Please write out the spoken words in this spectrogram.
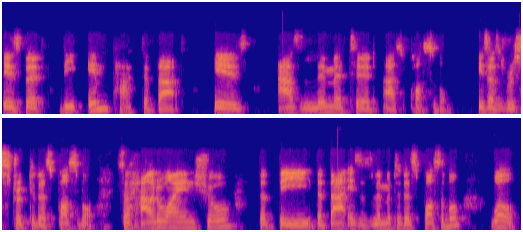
is that the impact of that is as limited as possible is as restricted as possible. So how do I ensure that the that that is as limited as possible? Well,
